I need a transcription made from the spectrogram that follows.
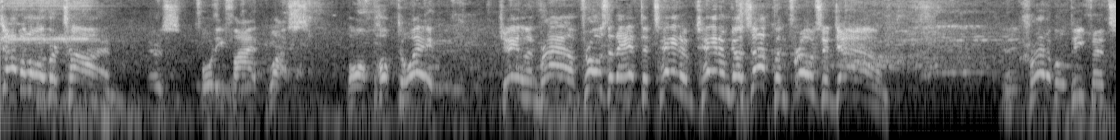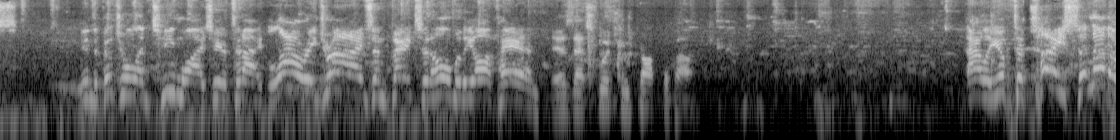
Double overtime. There's 45 plus. Ball poked away. Jaylen Brown throws it ahead to Tatum. Tatum goes up and throws it down. Incredible defense, individual and team wise here tonight. Lowry drives and banks it home with the offhand. There's that switch we talked about. Alley up to Theis. Another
